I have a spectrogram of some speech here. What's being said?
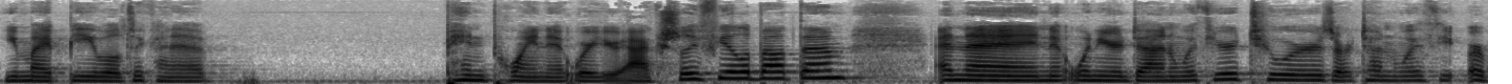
you might be able to kind of pinpoint it where you actually feel about them. And then when you're done with your tours or done with, or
